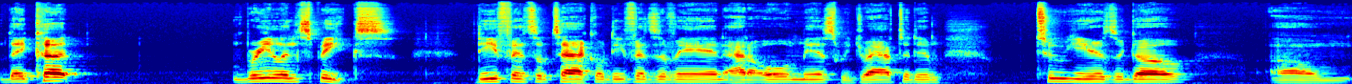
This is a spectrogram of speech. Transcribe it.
they cut Breeland Speaks, defensive tackle, defensive end out of Ole Miss. We drafted him two years ago. Um,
